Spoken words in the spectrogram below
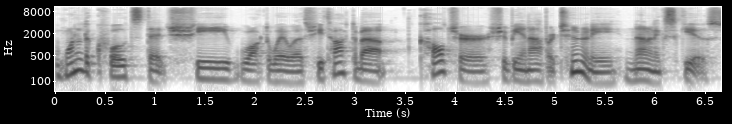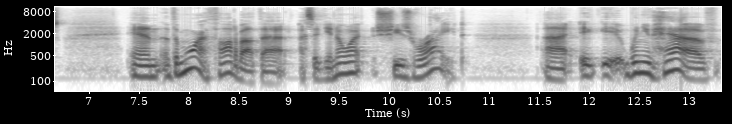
one of the quotes that she walked away with, she talked about culture should be an opportunity, not an excuse. And the more I thought about that, I said, you know what? She's right. Uh, it, it, when you have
